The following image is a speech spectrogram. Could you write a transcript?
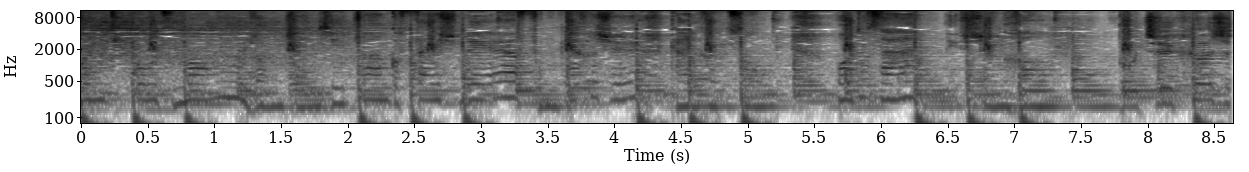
问题不再朦胧，晨曦穿过飞雪裂缝，该何去，该何从，我都在你身后。不知何时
